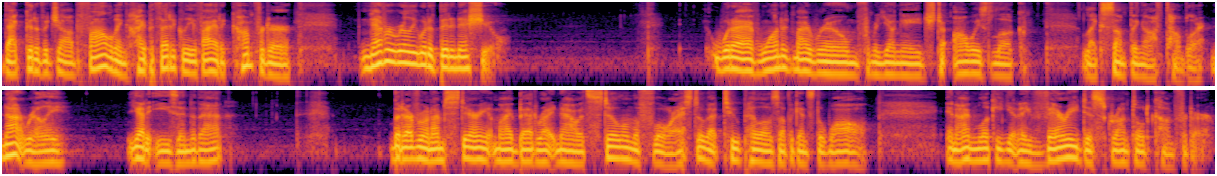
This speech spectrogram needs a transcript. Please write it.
that good of a job following, hypothetically, if I had a comforter, never really would have been an issue. Would I have wanted my room from a young age to always look like something off Tumblr? Not really. You got to ease into that. But everyone, I'm staring at my bed right now. It's still on the floor. I still got two pillows up against the wall. And I'm looking at a very disgruntled comforter.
